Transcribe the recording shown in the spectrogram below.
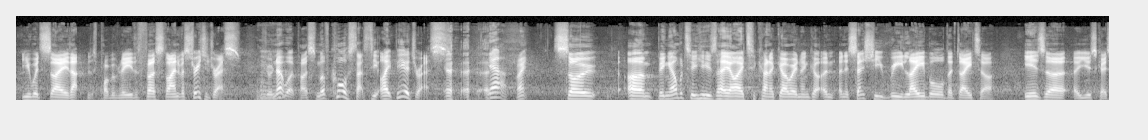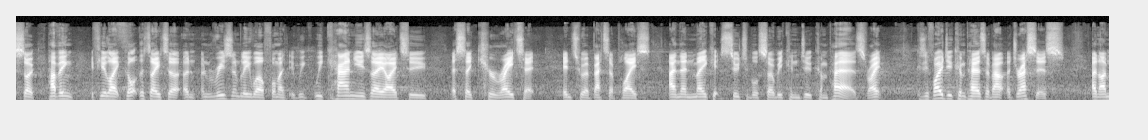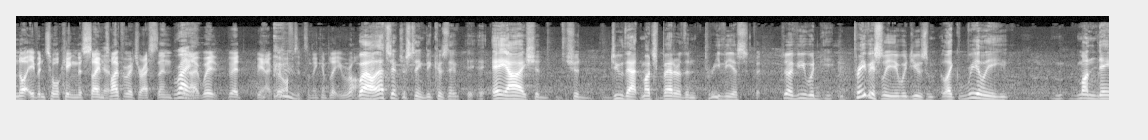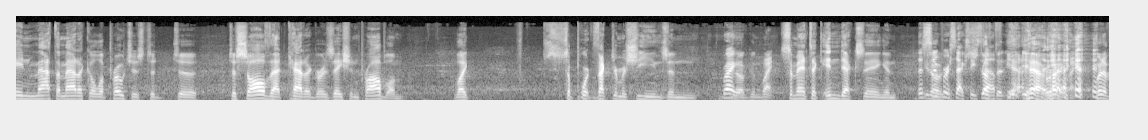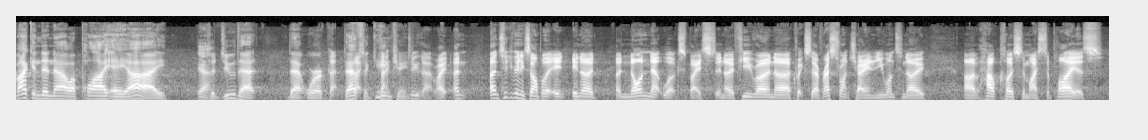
you would say that is probably the first line of a street address. If you're a network person, of course, that's the IP address. yeah. Right? So um, being able to use AI to kind of go in and, go, and, and essentially relabel the data is a, a, use case. So having, if you like, got the data and, and reasonably well formatted, we, we can use AI to, let's say, curate it into a better place and then make it suitable so we can do compares, right? Because if I do compares about addresses, and I'm not even talking the same yeah. type of address, then right. you know, we're, we're, you know, we're off to something completely wrong. Well, that's interesting because AI should, should do that much better than previous. So if you would, previously you would use like really mundane mathematical approaches to, to, to solve that categorization problem, like support vector machines and right. You know, right. semantic indexing and the super know, sexy stuff. stuff. That, yeah, yeah, right. but if I can then now apply AI yeah. to do that that work, that, that's that, a game that changer. Can do that, right? And, and to give you an example, in, in a, a non-network space, you know, if you run a quick serve restaurant chain and you want to know uh, how close are my suppliers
